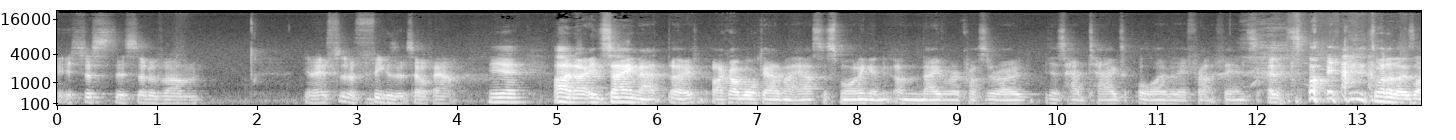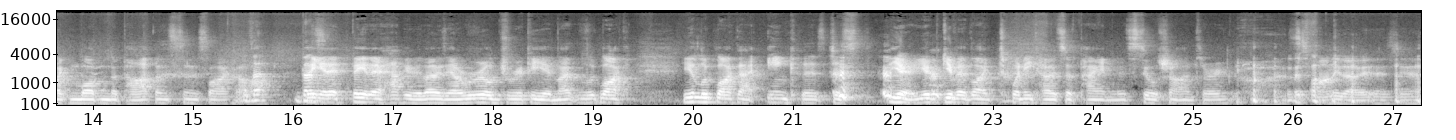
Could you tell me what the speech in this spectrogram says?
it's just this sort of um, you know it sort of figures itself out. Yeah, I don't know. In saying that, though, like I walked out of my house this morning, and a neighbour across the road just had tags all over their front fence, and it's like it's one of those like modern apartments, and it's like, oh, well, that, that's... be there, be there happy with those. They're real drippy, and they look like you look like that ink that's just yeah. You'd give it like twenty coats of paint, and it still shine through. It's funny though. It is, yeah.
